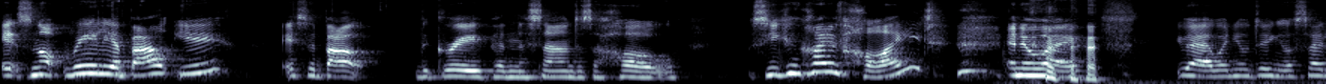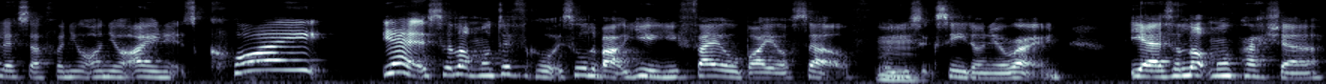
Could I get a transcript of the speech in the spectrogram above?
it's not really about you; it's about the group and the sound as a whole. So you can kind of hide in a way. yeah, when you're doing your solo stuff, when you're on your own, it's quite yeah, it's a lot more difficult. It's all about you. You fail by yourself, or you succeed on your own. Yeah, it's a lot more pressure,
